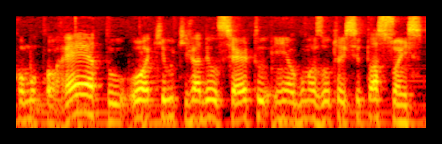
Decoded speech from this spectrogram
como correto, ou aquilo que já deu certo em algumas outras situações.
